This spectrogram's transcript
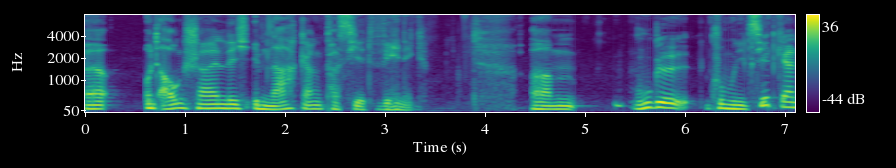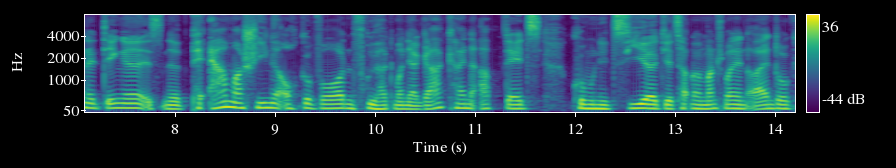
Äh, und augenscheinlich im Nachgang passiert wenig. Google kommuniziert gerne Dinge, ist eine PR-Maschine auch geworden. Früher hat man ja gar keine Updates kommuniziert. Jetzt hat man manchmal den Eindruck,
